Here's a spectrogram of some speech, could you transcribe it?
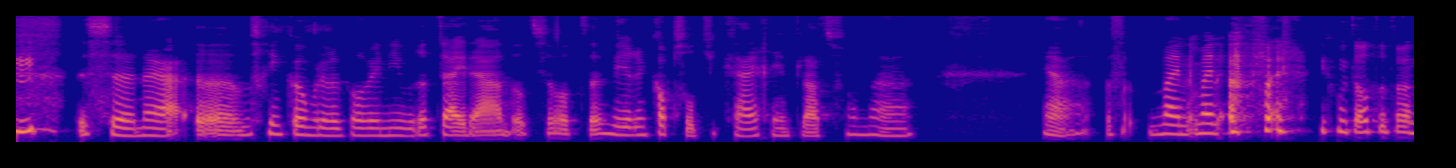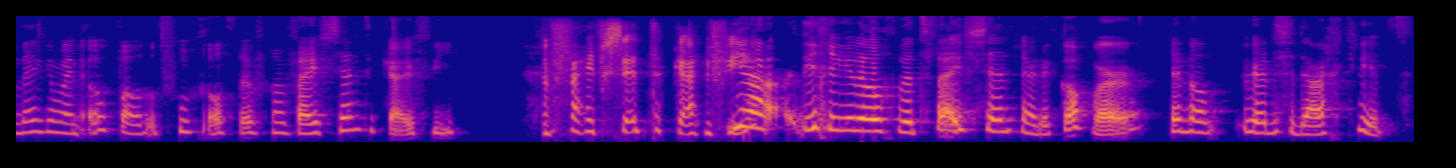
Dus, eh, nou ja, eh, misschien komen er ook wel weer nieuwere tijden aan. Dat ze wat eh, meer een kapseltje krijgen in plaats van... ja, mijn, mijn, ik moet altijd aan denken, mijn opa had het vroeger altijd over een 5 centen kuifie. Een vijf centen kuifje. Ja, die gingen nog met 5 cent naar de kapper. En dan werden ze daar geknipt.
